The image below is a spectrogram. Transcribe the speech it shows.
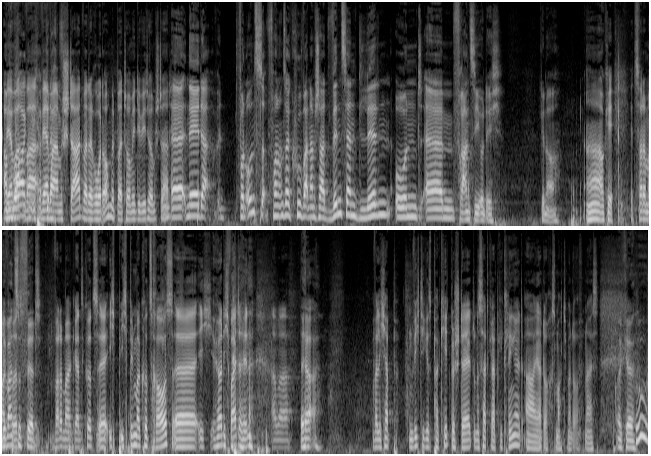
am wer Morgen. War, war wer gedacht, war am Start? War der Robert auch mit bei Tommy DeVito am Start? Äh, nee, da von uns, von unserer Crew waren am Start Vincent, Lynn und ähm, Franzi und ich. Genau. Ah, okay. Jetzt warte mal. Wir waren kurz. zu viert. Warte mal ganz kurz. Äh, ich, ich bin mal kurz raus. Äh, ich höre dich weiterhin, aber. Ja. Weil ich habe ein wichtiges Paket bestellt und es hat gerade geklingelt. Ah ja, doch, es macht jemand auf. Nice. Okay. Uh.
